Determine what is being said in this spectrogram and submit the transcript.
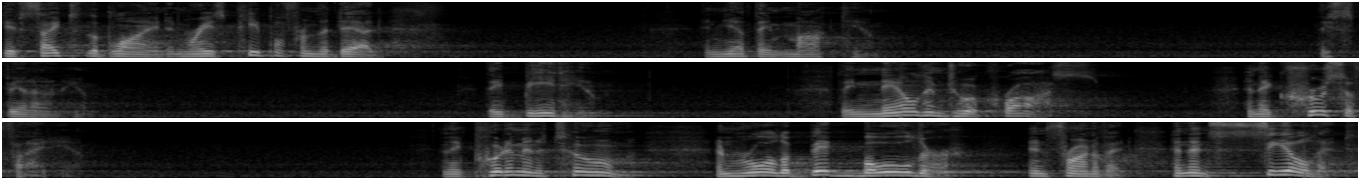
gave sight to the blind, and raised people from the dead. And yet they mocked him. They spit on him. They beat him. They nailed him to a cross and they crucified him. And they put him in a tomb and rolled a big boulder in front of it and then sealed it.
